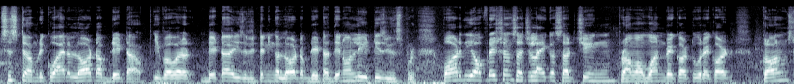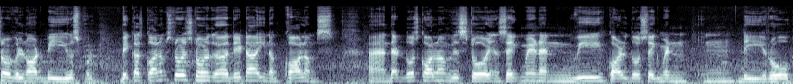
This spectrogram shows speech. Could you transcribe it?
system require a lot of data. If our data is returning a lot of data then only it is useful. For the operation such like a searching from a one record to record column store will not be useful. Because column store store uh, data in a columns. And that those column will store in segment and we call those segment in the row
